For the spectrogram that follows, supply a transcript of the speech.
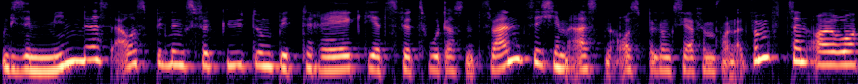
Und diese Mindestausbildungsvergütung beträgt jetzt für 2020 im ersten Ausbildungsjahr 515 Euro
